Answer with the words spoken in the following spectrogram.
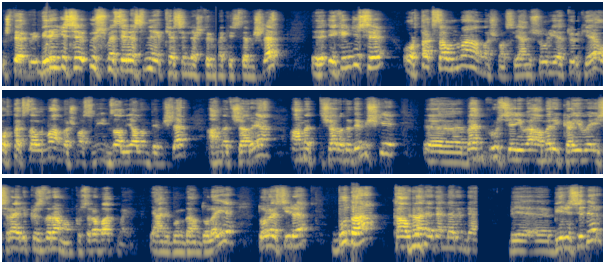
İşte birincisi üst meselesini kesinleştirmek istemişler. E, ikincisi ortak savunma anlaşması. Yani Suriye, Türkiye ortak savunma anlaşmasını imzalayalım demişler Ahmet Şara'ya. Ahmet Şara da demiş ki e, ben Rusya'yı ve Amerika'yı ve İsrail'i kızdıramam kusura bakmayın. Yani bundan dolayı. Dolayısıyla bu da kavga nedenlerinden bir, e, birisidir.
